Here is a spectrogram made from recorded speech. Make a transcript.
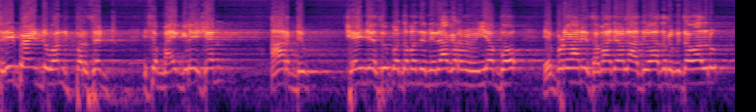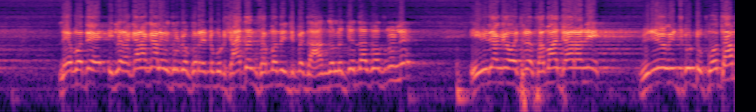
Three point one percent it's migration or changes కొంతమంది నిరాకరణ ఇయ్యంపో ఎప్పుడు కానీ సమాజంలో అతివాదులు మితవాదులు. లేకపోతే ఇట్లా రకరకాల వ్యక్తులు ఒక రెండు మూడు శాతానికి సంబంధించి పెద్ద ఆందోళన చెందాల్సిన అవసరం లే. ఈ విధంగా వచ్చిన సమాచారాన్ని వినియోగించుకుంటూ పోతాం.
